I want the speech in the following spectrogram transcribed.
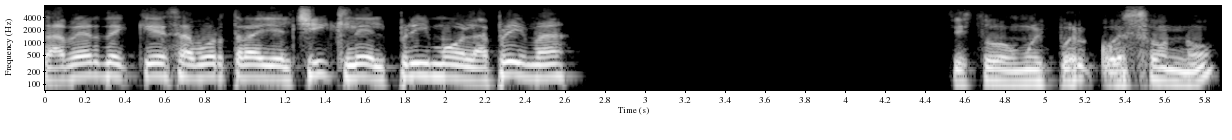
saber de qué sabor trae el chicle, el primo o la prima. Sí estuvo muy puerco eso, ¿no?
